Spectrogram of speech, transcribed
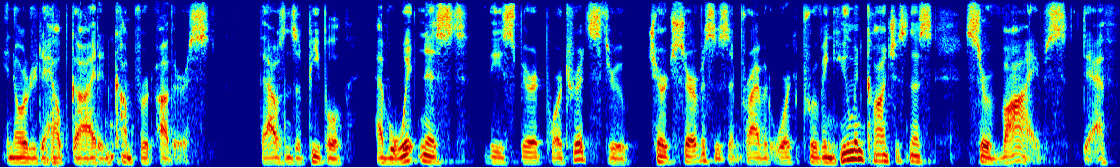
in order to help guide and comfort others. Thousands of people have witnessed these spirit portraits through church services and private work, proving human consciousness survives death.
